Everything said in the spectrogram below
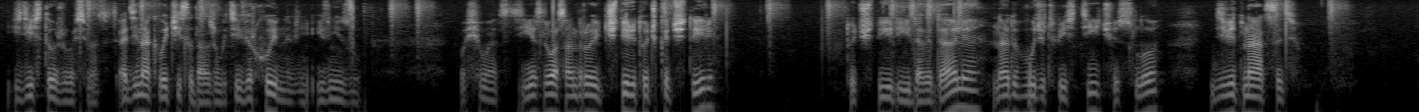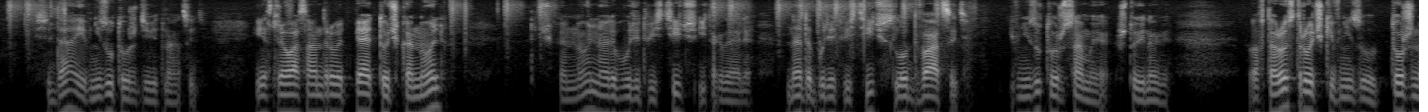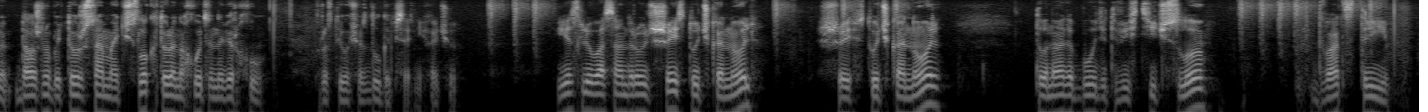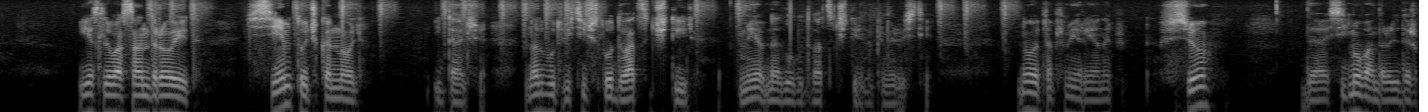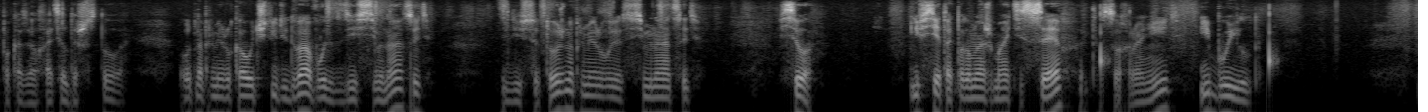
И здесь тоже 18. Одинаковые числа должны быть и вверху, и, и внизу. 18. Если у вас Android 4.4, то 4 и так далее, надо будет ввести число 19 сюда и внизу тоже 19. Если у вас Android 5.0, 0 надо будет ввести и так далее. Надо будет ввести число 20. И внизу то же самое, что и на... Во второй строчке внизу тоже должно быть то же самое число, которое находится наверху. Просто его сейчас долго писать не хочу. Если у вас Android 6.0, 6.0, то надо будет ввести число 23. Если у вас Android 7.0 и дальше, надо будет ввести число 24. Мне надо было бы 24, например, ввести. Ну вот, например, я нап... все. Да, седьмого Android даже показал, хотел до шестого. Вот, например, у кого 4.2 вводит здесь 17. Здесь все тоже, например, вводит 17. Все. И все так потом нажимаете Save, это сохранить, и Build.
